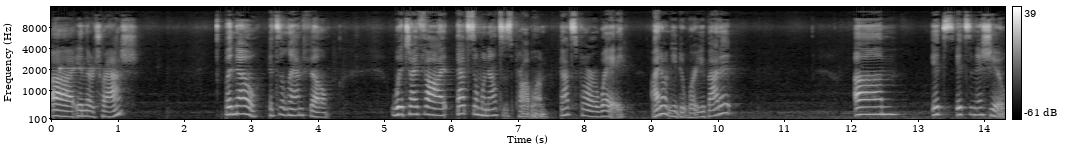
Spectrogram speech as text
uh, in their trash. But no, it's a landfill, which I thought that's someone else's problem. That's far away. I don't need to worry about it. Um, it's it's an issue.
